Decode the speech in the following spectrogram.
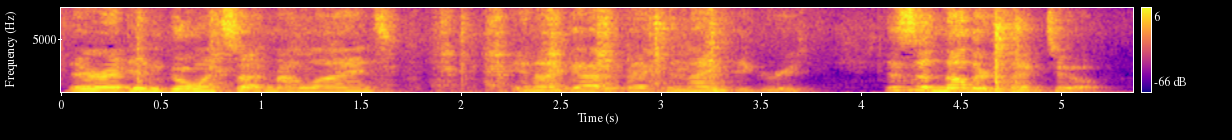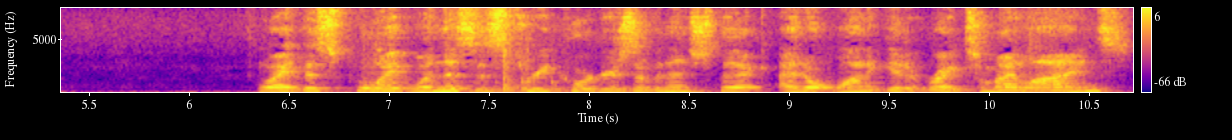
There, I didn't go inside my lines, and I got it back to 90 degrees. This is another thing, too. Well, at this point, when this is three quarters of an inch thick, I don't want to get it right to my lines.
